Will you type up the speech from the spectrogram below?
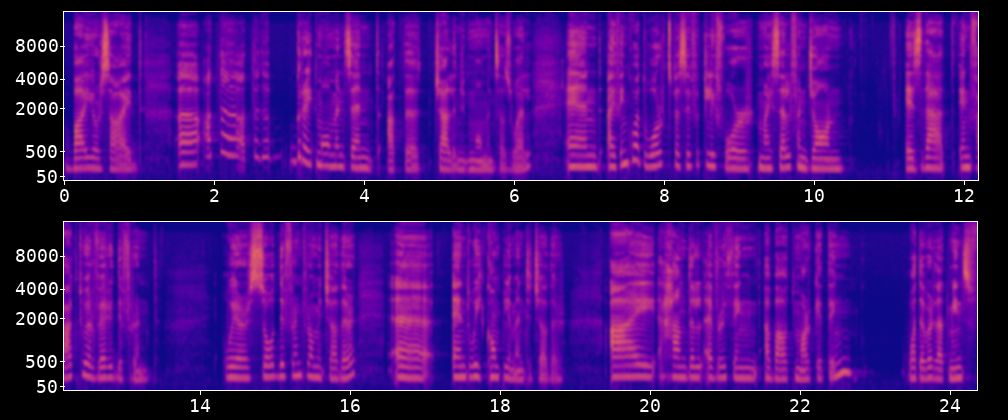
by your side uh, at the at the great moments and at the challenging moments as well. And i think what worked specifically for myself and john is that in fact we are very different. We're so different from each other uh, and we complement each other. I handle everything about marketing whatever that means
